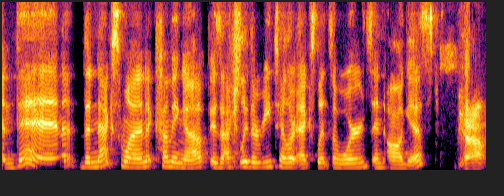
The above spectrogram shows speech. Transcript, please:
and then the next one coming up is actually the Retailer Excellence Awards in August. Yeah.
